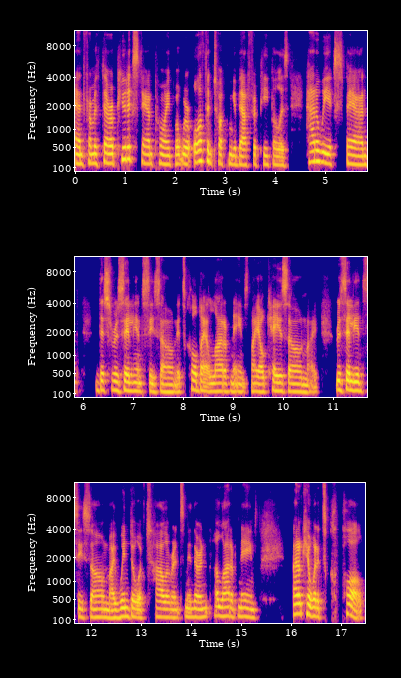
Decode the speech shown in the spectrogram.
And from a therapeutic standpoint, what we're often talking about for people is how do we expand this resiliency zone? It's called by a lot of names my OK zone, my resiliency zone, my window of tolerance. I mean, there are a lot of names. I don't care what it's called.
